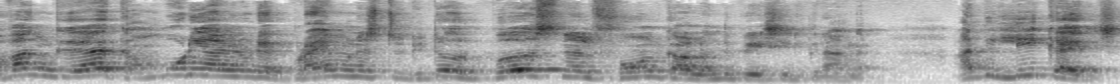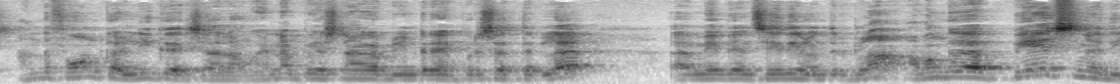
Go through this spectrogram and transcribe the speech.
அவங்க கம்போடியாவினுடைய பிரைம் மினிஸ்டர்கிட்ட ஒரு பர்சனல் ஃபோன் கால் வந்து பேசியிருக்கிறாங்க. அது லீக் ஆயிடுச்சு அந்த ஃபோன் கால் லீக் ஆயிடுச்சு அதில் அவங்க என்ன பேசினாங்க அப்படின்ற எனக்கு பெருசாக தெரில மேபி அந்த செய்திகள் வந்திருக்கலாம். அவங்க பேசினது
